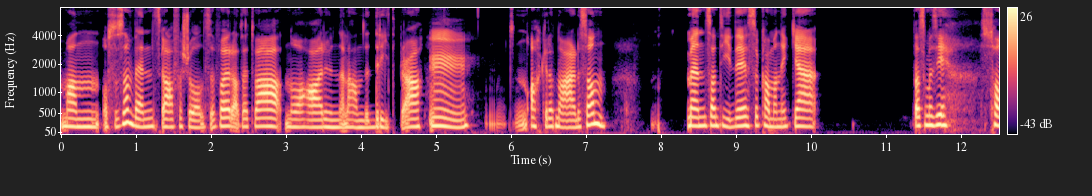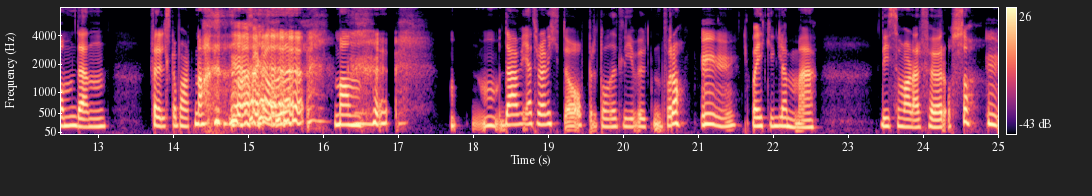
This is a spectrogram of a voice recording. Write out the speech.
man også som venn skal ha forståelse for at vet du hva, nå har hun eller han det dritbra. Mm. Akkurat nå er det sånn. Men samtidig så kan man ikke Hva skal man si Som den forelska parten, da. Hva skal jeg kalle det? Man det er, Jeg tror det er viktig å opprettholde et liv utenfor òg, Mm. og ikke glemme de som var der før også. Mm.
